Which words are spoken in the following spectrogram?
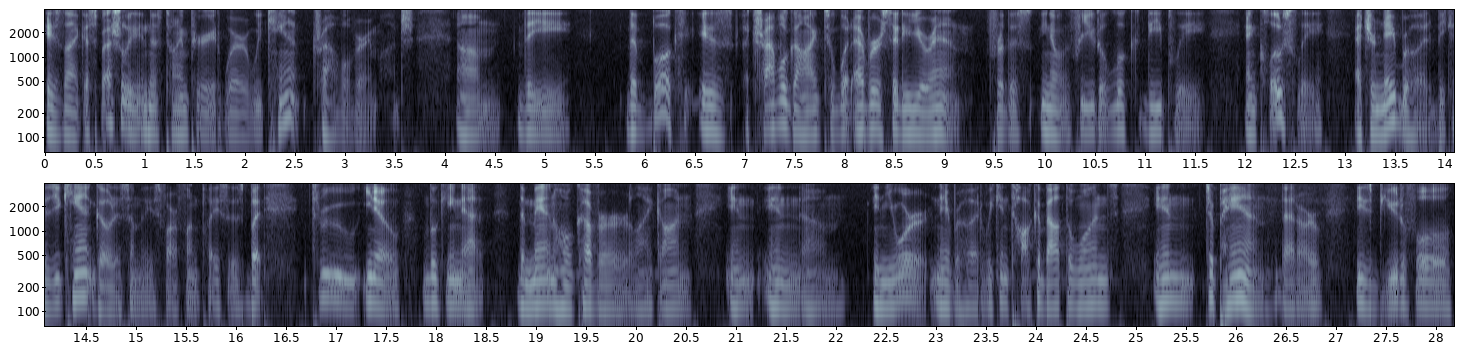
is like, especially in this time period where we can't travel very much, um, the the book is a travel guide to whatever city you're in for this, you know, for you to look deeply and closely at your neighborhood because you can't go to some of these far flung places. But through, you know, looking at the manhole cover, like on in in um, in your neighborhood. We can talk about the ones in Japan that are these beautiful,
